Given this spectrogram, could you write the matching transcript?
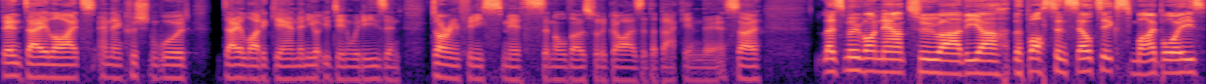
then Daylight, and then Christian Wood. Daylight again, then you got your Dinwiddies and Dorian Finney Smiths and all those sort of guys at the back end there. So Let's move on now to uh, the uh, the Boston Celtics, my boys.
